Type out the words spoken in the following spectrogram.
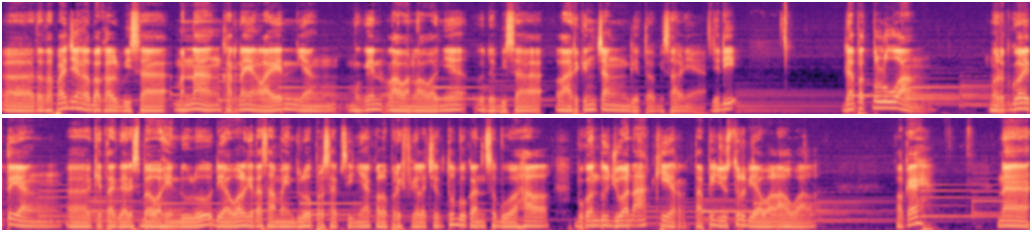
uh, tetap aja nggak bakal bisa menang karena yang lain yang mungkin lawan-lawannya udah bisa lari kencang gitu misalnya. Jadi dapat peluang Menurut gue itu yang uh, kita garis bawahin dulu di awal kita samain dulu persepsinya kalau privilege itu bukan sebuah hal, bukan tujuan akhir, tapi justru di awal-awal. Oke? Okay? Nah,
